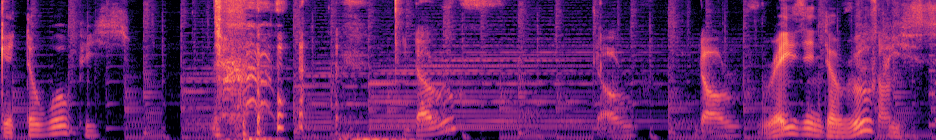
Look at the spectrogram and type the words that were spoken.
Get the wolfies. The roof. The roof. The roof. Raising the roofies.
